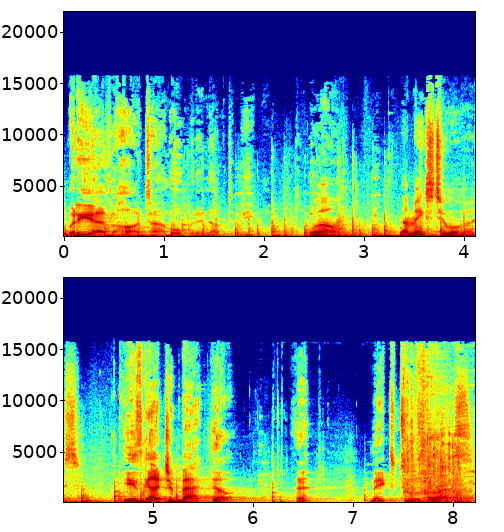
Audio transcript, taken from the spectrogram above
but he has a hard time opening up to people. Well, that makes two of us. He's got your back, though. Makes two of us.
